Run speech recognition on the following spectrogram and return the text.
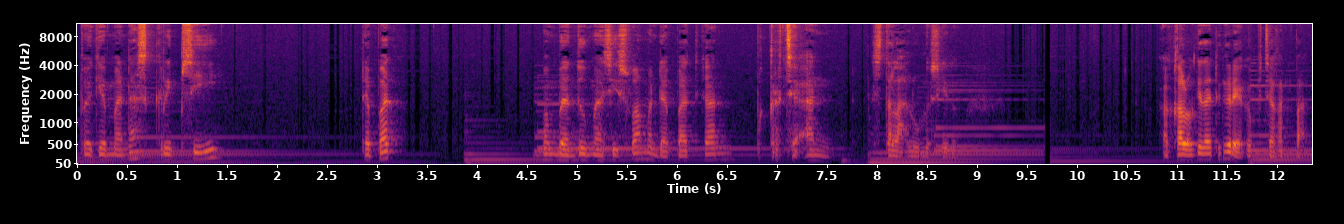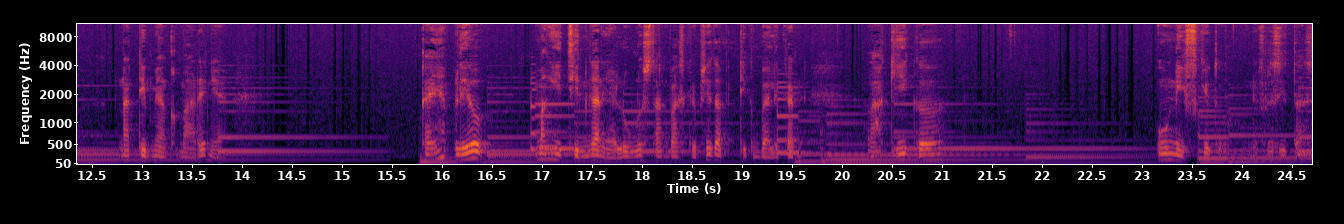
bagaimana skripsi dapat membantu mahasiswa mendapatkan pekerjaan setelah lulus itu. Nah, kalau kita dengar ya kebijakan Pak Nadim yang kemarin ya, kayaknya beliau mengizinkan ya lulus tanpa skripsi tapi dikembalikan lagi ke univ gitu universitas.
